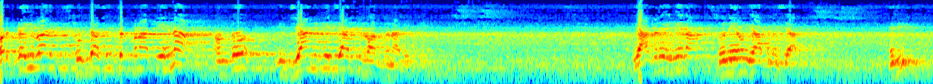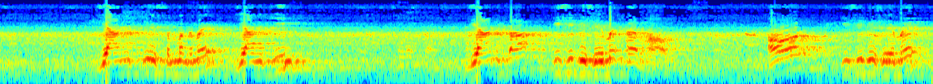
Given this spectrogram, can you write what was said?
और कई बार छोटा सूत्र बनाते हैं ना, हम तो ज्ञान के चार विभाग बना लेते हैं। याद रहेंगे ना, सुने होंगे आपने आप। ज्ञान के संबंध में ज्ञान की, ज्ञान का किसी विषय में अभाव और किसी विषय में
